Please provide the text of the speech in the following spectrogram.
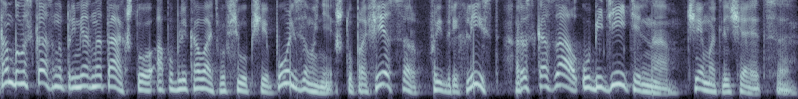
Там было сказано примерно так, что опубликовать во всеобщее пользование, что профессор Фридрих Лист рассказал убедительно, чем отличается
